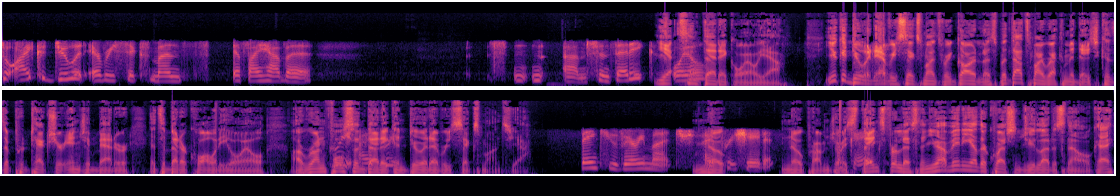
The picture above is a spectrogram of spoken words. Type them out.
so I could do it every six months if I have a um, synthetic Yeah, oil. synthetic oil. Yeah, you could do it every six months, regardless. But that's my recommendation because it protects your engine better. It's a better quality oil. Uh, run full Great, synthetic and do it every six months. Yeah, Thank you very much. I No- appreciate it. no problem, Joyce. Okay. Thanks for listening. You have any other questions? You let us know. Okay,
